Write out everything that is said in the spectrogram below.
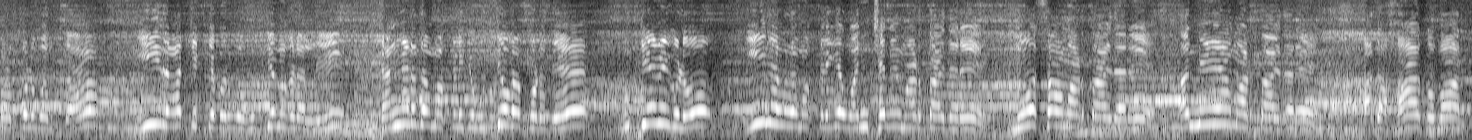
ಪಡ್ಕೊಳ್ಳುವಂಥ ಈ ರಾಜ್ಯಕ್ಕೆ ಬರುವ ಉದ್ಯಮಗಳಲ್ಲಿ ಕನ್ನಡದ ಮಕ್ಕಳಿಗೆ ಉದ್ಯೋಗ ಕೊಡದೆ ಉದ್ಯಮಿಗಳು ಈ ನೆಲದ ಮಕ್ಕಳಿಗೆ ವಂಚನೆ ಮಾಡ್ತಾ ಇದ್ದಾರೆ, ಮೋಸ ಮಾಡ್ತಾ ಇದ್ದಾರೆ, ಅನ್ಯಾಯ ಮಾಡ್ತಾ ಇದ್ದಾರೆ. ಅದು ಆಗಬಾರ್ದು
